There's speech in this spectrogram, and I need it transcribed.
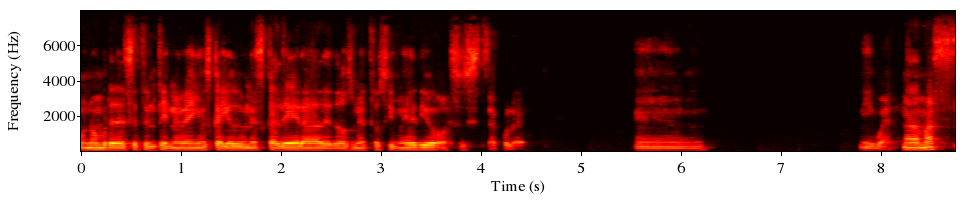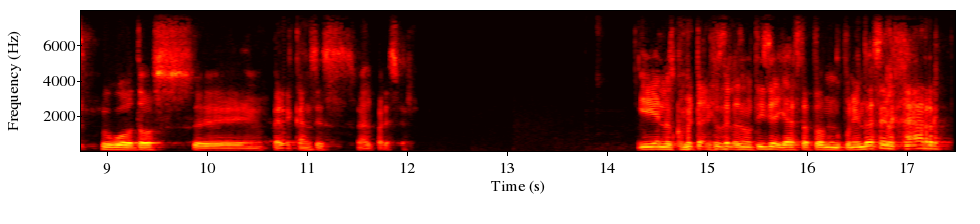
Un hombre de 79 años cayó de una escalera de 2 metros y medio. Eso es espectacular. Eh, y bueno, nada más. Hubo dos eh, percances, al parecer. Y en los comentarios de las noticias ya está todo el mundo poniendo, es el HARP.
